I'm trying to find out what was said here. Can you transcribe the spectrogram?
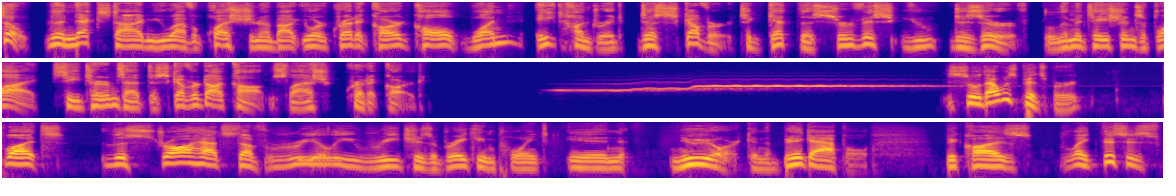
So the next time you have a question about your credit card, call 1-800-DISCOVER to get the service you deserve. Limitations apply. See terms at discover.com slash credit card. So that was Pittsburgh, but the Straw Hat stuff really reaches a breaking point in New York, in the Big Apple, because like this is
